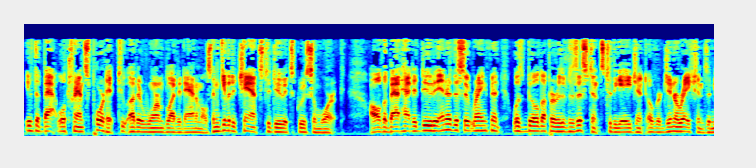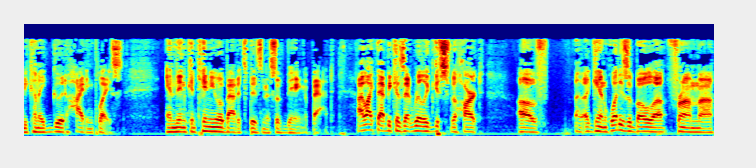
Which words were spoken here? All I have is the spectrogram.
if the bat will transport it to other warm blooded animals and give it a chance to do its gruesome work. All the bat had to do to enter this arrangement was build up a resistance to the agent over generations and become a good hiding place. And then continue about its business of being a bat. I like that because that really gets to the heart of again, what is Ebola from uh,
